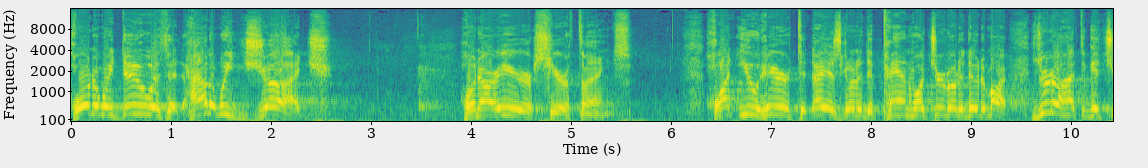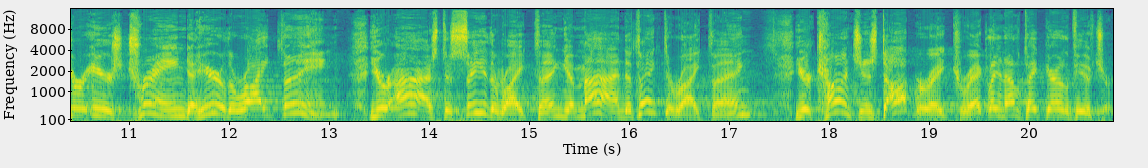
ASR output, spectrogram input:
what do we do with it? How do we judge when our ears hear things? What you hear today is going to depend what you're going to do tomorrow. You're going to have to get your ears trained to hear the right thing, your eyes to see the right thing, your mind to think the right thing, your conscience to operate correctly, and that'll take care of the future.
